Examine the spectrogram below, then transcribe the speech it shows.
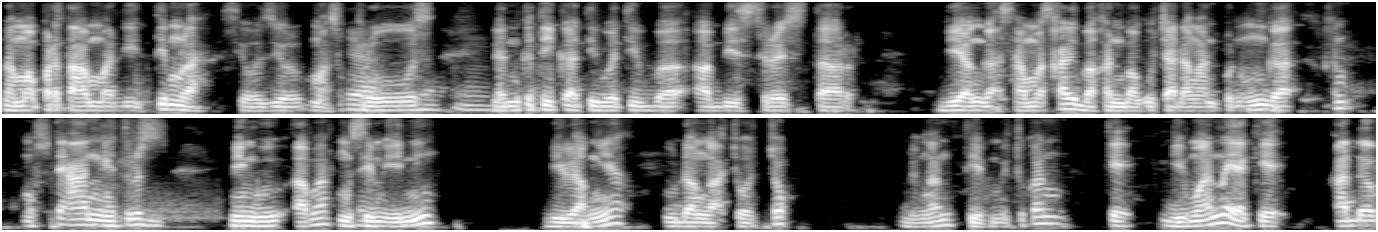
nama pertama di tim lah si Ozil masuk Ya, terus. ya, hmm. dan ketika tiba-tiba abis restart dia nggak sama sekali bahkan bangku cadangan pun enggak kan maksudnya aneh. Terus minggu apa musim ini bilangnya udah nggak cocok dengan tim. Itu kan kayak gimana ya kayak ada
